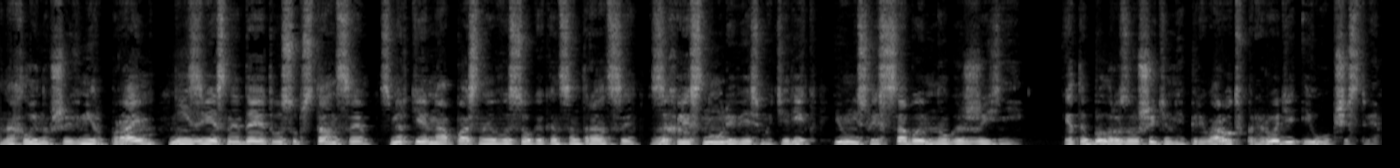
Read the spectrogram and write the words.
нахлынувший в мир прайм, неизвестная до этого субстанция, смертельно опасная в высокой концентрации, захлестнули весь материк и унесли с собой много жизней. Это был разрушительный переворот в природе и обществе.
